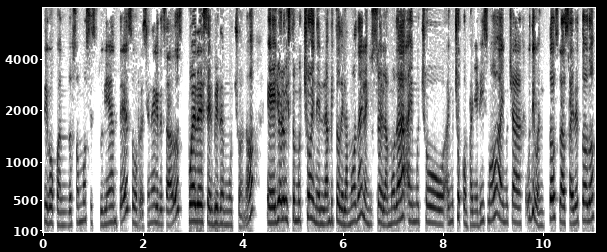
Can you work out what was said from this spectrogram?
digo, cuando somos estudiantes o recién egresados, puede servir de mucho, ¿no? Eh, yo lo he visto mucho en el ámbito de la moda, en la industria de la moda, hay mucho, hay mucho compañerismo, hay mucha, digo, en todos lados hay de todo,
